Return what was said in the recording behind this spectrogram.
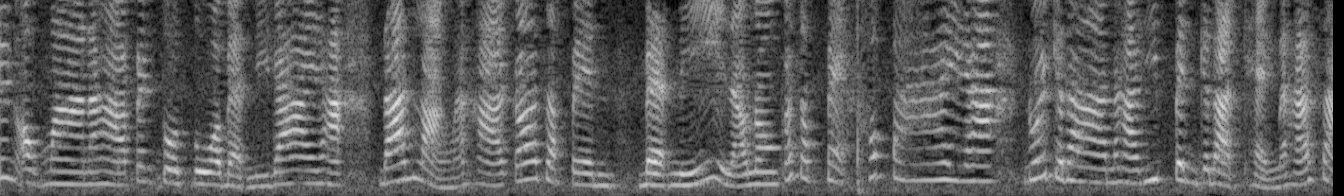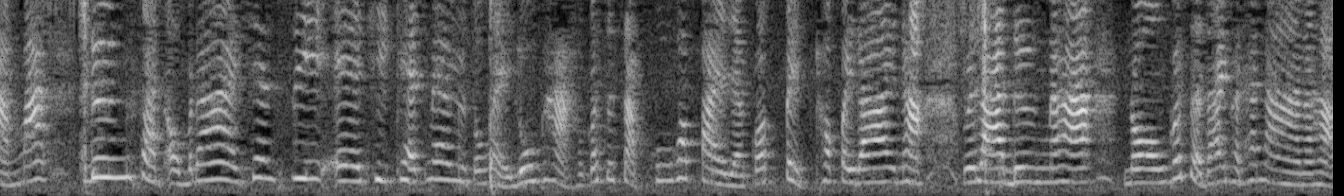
ดึงออกมานะคะ เป็นตัวตัวแบบนี้ได้นะคะ ด้านหลังนะคะก็จะเป็นแบบนี้แล้วน้องก็จะแปะ ด้วยกระดานนะคะที่เป็นกระดาษแข็งนะคะ สามารถดึงสัตว์ออกมาได้ เช่น C A T cat แมวอยู่ตรงไหนลูกค่ะเขาก็จะจับคู่เข้าไปแล้วก็ติดเข้าไปได้นะคะเวลาดึงนะคะ น้องก็จะได้พัฒนานะคะ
